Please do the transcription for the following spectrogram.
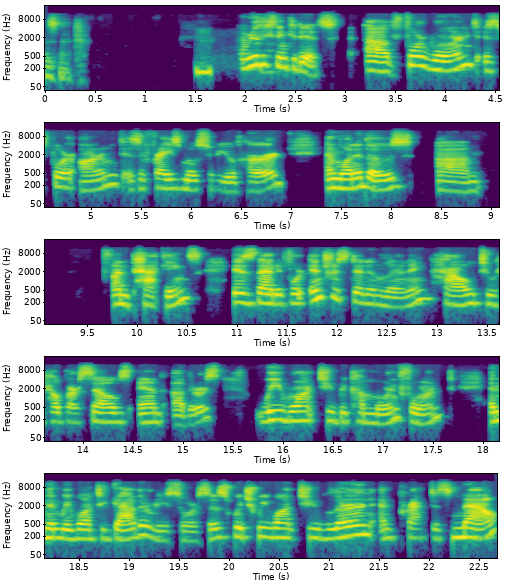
isn't it? I really think it is. Uh, forewarned is forearmed, is a phrase most of you have heard. And one of those um, unpackings is that mm. if we're interested in learning how to help ourselves and others, we want to become more informed. And then we want to gather resources, which we want to learn and practice now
